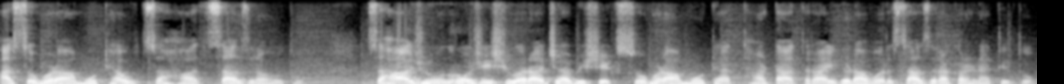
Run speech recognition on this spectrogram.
हा सोहळा मोठ्या उत्साहात साजरा होतो. सहा जून रोजी शिवराज्याभिषेक सोहळा मोठ्या थाटात रायगडावर साजरा करण्यात येतो.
